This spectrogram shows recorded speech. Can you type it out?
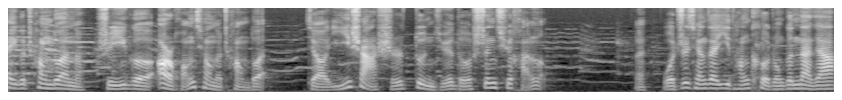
外一个唱段呢，是一个二黄腔的唱段，叫“一霎时顿觉得身躯寒冷”。哎，我之前在一堂课中跟大家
